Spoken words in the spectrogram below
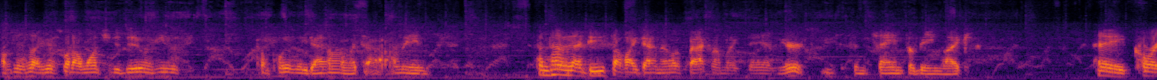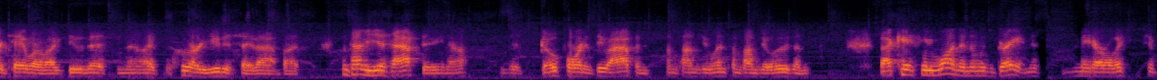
I'm just like, "This is what I want you to do," and he was completely down with that. I mean, sometimes I do stuff like that, and I look back and I'm like, "Damn, you're you're just insane for being like, hey, Corey Taylor, like do this," and they're like, who are you to say that? But sometimes you just have to, you know, just go for it and see what happens. Sometimes you win, sometimes you lose, and that case we won, and it was great, and it made our relationship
